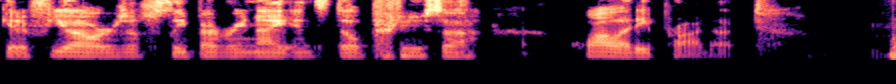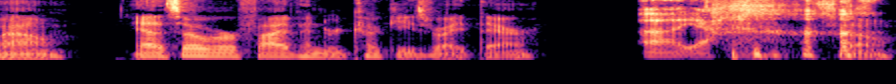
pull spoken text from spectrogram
get a few hours of sleep every night and still produce a quality product. Wow. Yeah, it's over 500 cookies right there. Uh, yeah. so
